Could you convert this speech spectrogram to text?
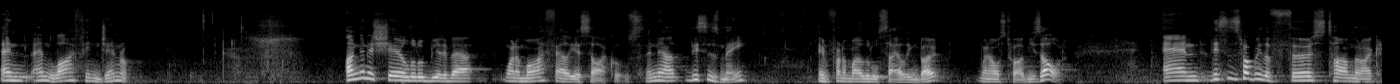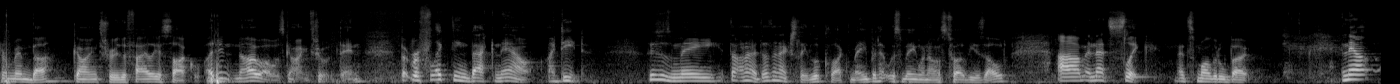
and, and life in general. I'm going to share a little bit about one of my failure cycles. And now, this is me in front of my little sailing boat when I was 12 years old. And this is probably the first time that I can remember going through the failure cycle. I didn't know I was going through it then, but reflecting back now, I did. This is me, I don't know, it doesn't actually look like me, but that was me when I was 12 years old. Um, and that's Slick. That's my little boat. Now,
